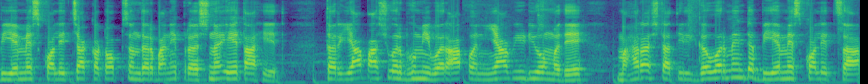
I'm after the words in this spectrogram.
बी एम एस कॉलेजच्या कट ऑफ संदर्भाने प्रश्न येत आहेत. तर या पार्श्वभूमीवर आपण या व्हिडिओमध्ये महाराष्ट्रातील गव्हर्नमेंट बी एम एस कॉलेजचा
